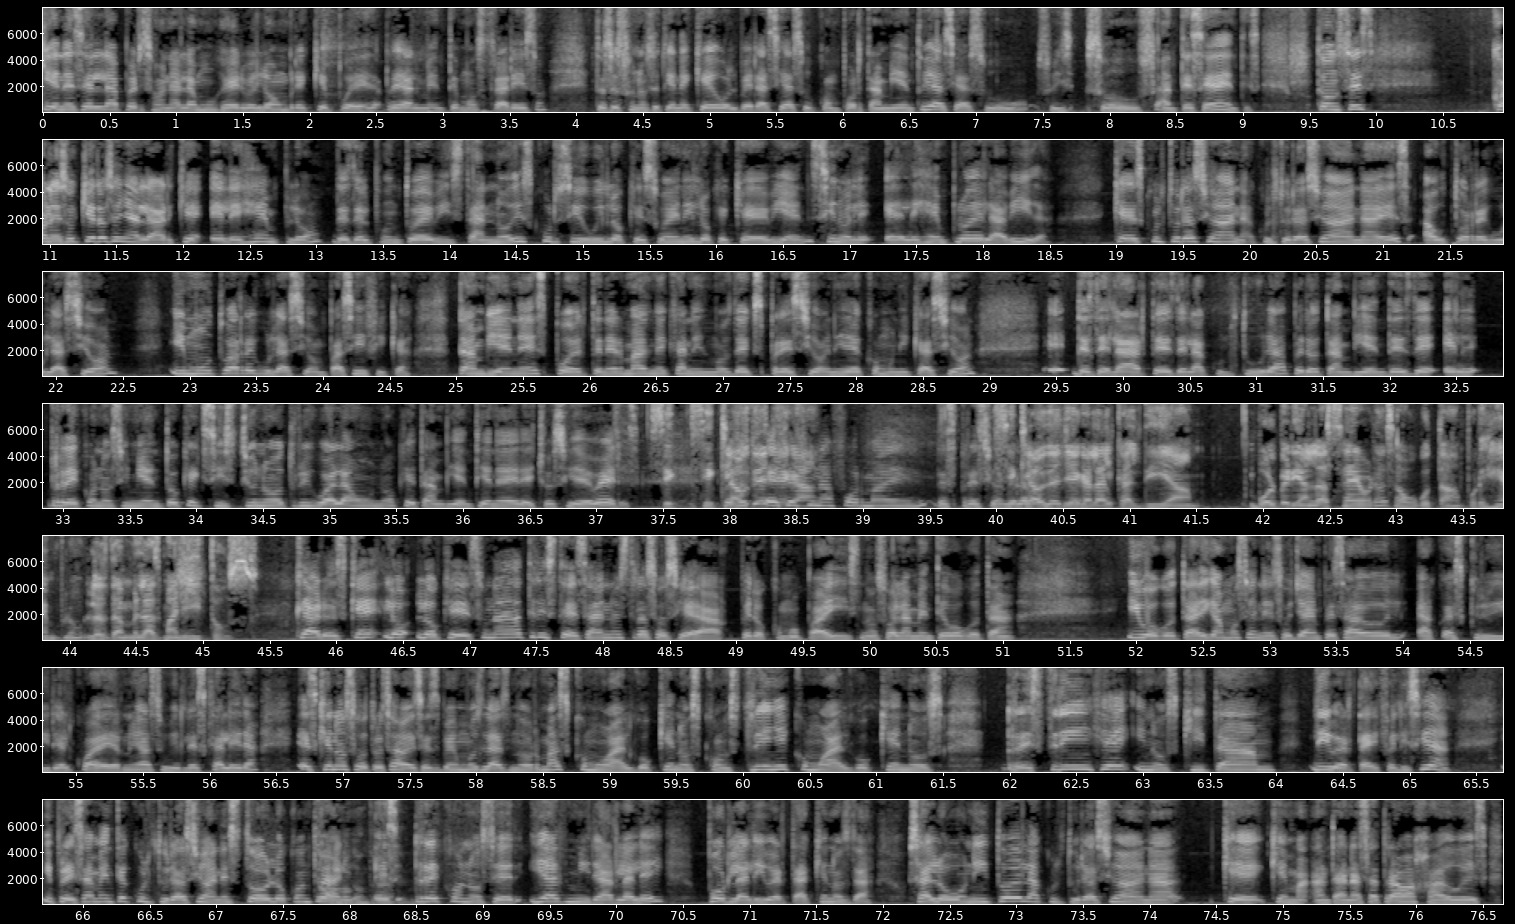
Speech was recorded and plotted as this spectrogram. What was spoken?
Quién es la persona, la mujer o el hombre que puede realmente mostrar eso. Entonces uno se tiene que volver hacia su comportamiento y hacia su, su, sus antecedentes. Entonces, con eso quiero señalar que el ejemplo, desde el punto de vista no discursivo y lo que suene y lo que quede bien, sino el ejemplo de la vida. ¿Qué es cultura ciudadana? Cultura ciudadana es autorregulación y mutua regulación pacífica. También es poder tener más mecanismos de expresión y de comunicación eh, desde el arte, desde la cultura, pero también desde el reconocimiento que existe un otro igual a uno que también tiene derechos y deberes. Si, Claudia Entonces, esa es una forma de, de expresión. Si de la Claudia cultura. llega a la alcaldía, ¿volverían las cebras a Bogotá, por ejemplo? ¿Las, dam- las manitos? Claro, es que lo, lo que es una tristeza de nuestra sociedad, pero como país, no solamente Bogotá, y Bogotá, digamos, en eso ya ha empezado a, escribir el cuaderno y a subir la escalera, es que nosotros a veces vemos las normas como algo que nos constriñe, como algo que nos restringe y nos quita mm, libertad y felicidad. Y precisamente cultura ciudadana es todo lo contrario, contrario. es reconocer y admirar la ley por la libertad que nos da. O sea, lo bonito de la cultura ciudadana que, que Antanas ha trabajado es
